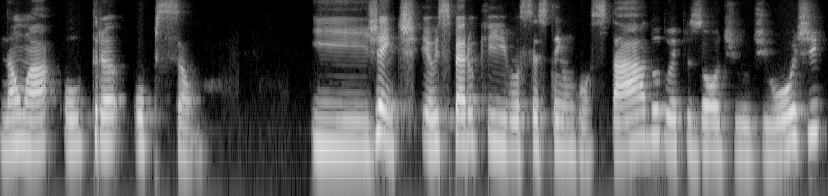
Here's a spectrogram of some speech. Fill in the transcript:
Não há outra opção. E, gente, eu espero que vocês tenham gostado do episódio de hoje.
